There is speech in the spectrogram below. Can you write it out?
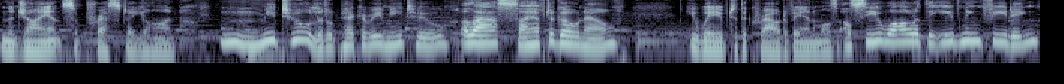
And the giant suppressed a yawn. Mm, me too, little peccary, me too. Alas, I have to go now. He waved to the crowd of animals. I'll see you all at the evening feeding.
